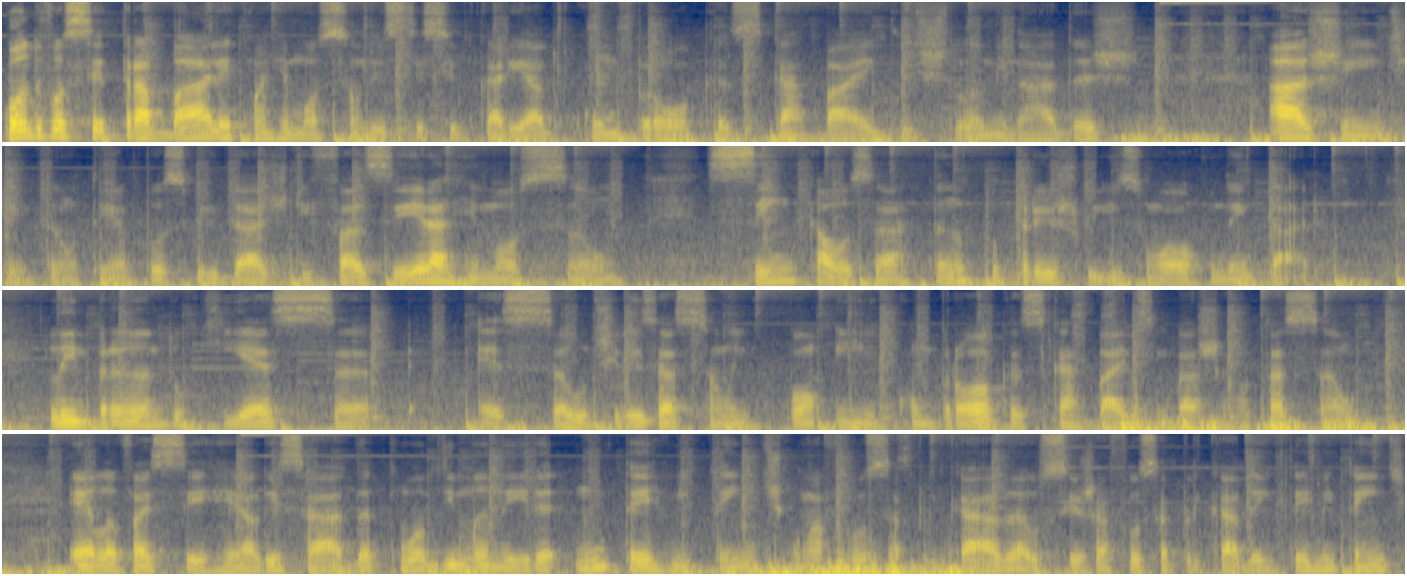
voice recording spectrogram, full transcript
Quando você trabalha com a remoção desse tecido cariado com brocas, carbaides, laminadas, a gente então tem a possibilidade de fazer a remoção sem causar tanto prejuízo ao órgão dentário. Lembrando que essa, essa utilização em, em, com brocas, carbaides em baixa rotação, ela vai ser realizada com, de maneira intermitente, com a força aplicada, ou seja, a força aplicada é intermitente,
